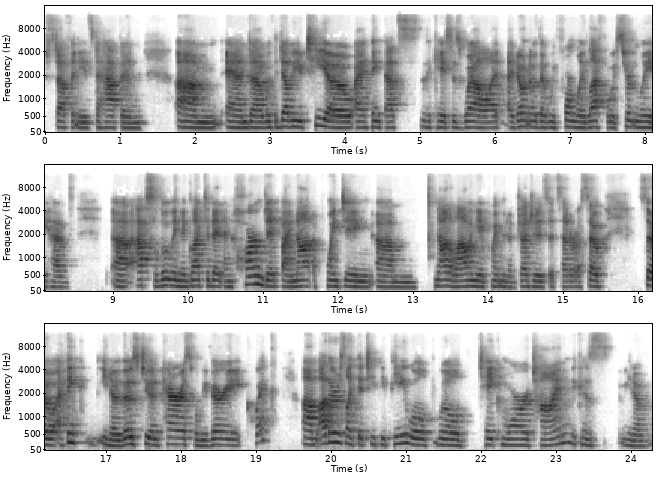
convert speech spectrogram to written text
stuff that needs to happen. Um, and uh, with the WTO, I think that's the case as well. I, I don't know that we formally left, but we certainly have uh, absolutely neglected it and harmed it by not appointing, um, not allowing the appointment of judges, et cetera. So, so I think you know those two in Paris will be very quick. Um, others like the TPP will will take more time because you know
